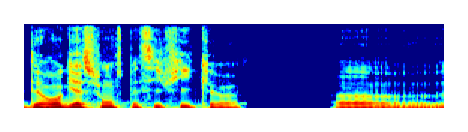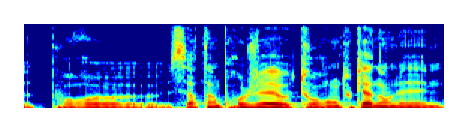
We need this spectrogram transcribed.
dérogations spécifiques euh, pour euh, certains projets autour, en tout cas dans les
